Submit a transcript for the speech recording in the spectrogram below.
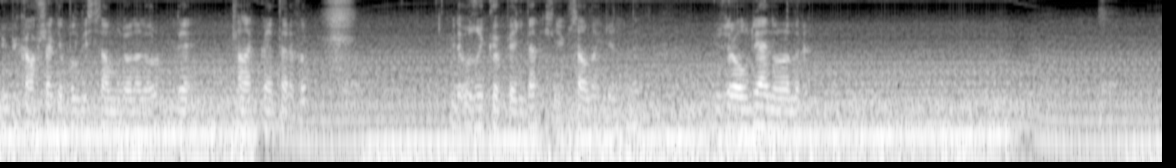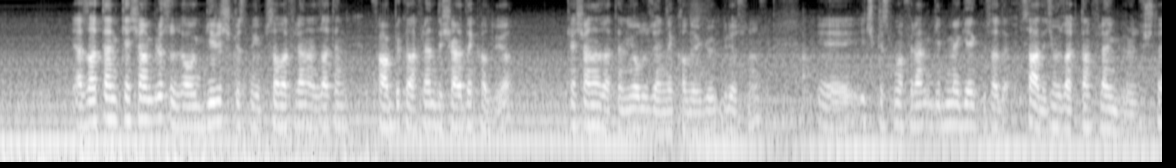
Büyük bir kavşak yapıldı İstanbul'a ona doğru. Bir de Çanakkale tarafı. Bir de uzun köprüye giden işte İpsal'dan gelenden. Güzel oldu yani oraları. Ya zaten Keşan biliyorsunuz o giriş kısmı İpsal'a falan zaten fabrikalar falan dışarıda kalıyor. Keşan'da zaten yol üzerinde kalıyor biliyorsunuz. Ee, iç kısmına falan girmeye gerek yok. Sadece, uzaktan falan görüyoruz işte.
